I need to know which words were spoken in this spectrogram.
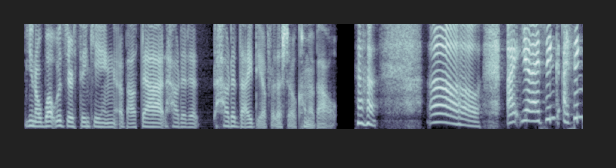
you know, what was your thinking about that? How did it how did the idea for the show come about? oh, I yeah, I think I think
